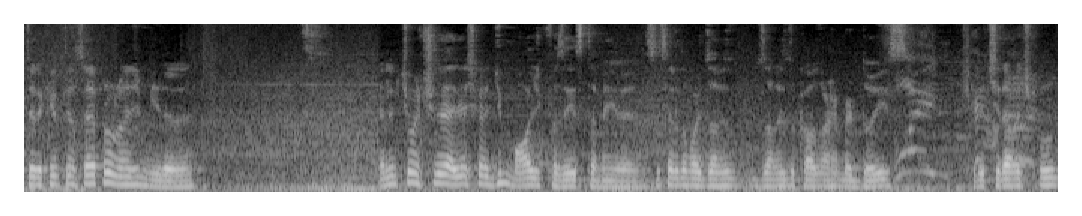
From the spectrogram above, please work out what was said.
Morteiro aqui tem um sério problema de mira, né? Eu lembro que tinha uma artilharia, acho que era de mod que fazia isso também, velho. Não sei se era do mod dos Anéis do Caos no Warhammer 2. Ele atirava, tipo,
